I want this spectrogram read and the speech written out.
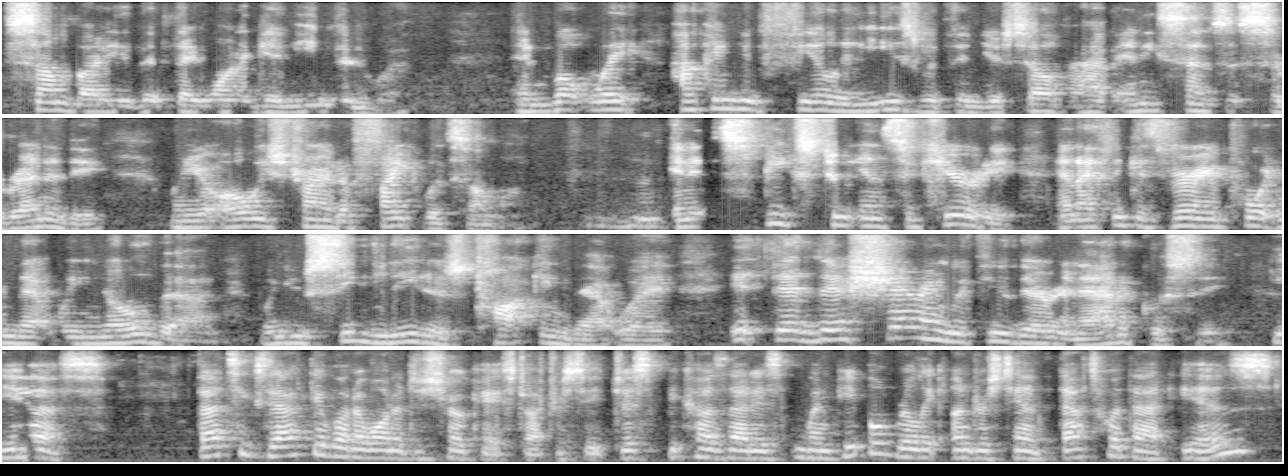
somebody that they want to get even with. In what way? How can you feel at ease within yourself or have any sense of serenity when you're always trying to fight with someone? Mm-hmm. And it speaks to insecurity. And I think it's very important that we know that when you see leaders talking that way, it, they're, they're sharing with you their inadequacy. Yes. That's exactly what I wanted to showcase, Dr. C, just because that is when people really understand that's what that is,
